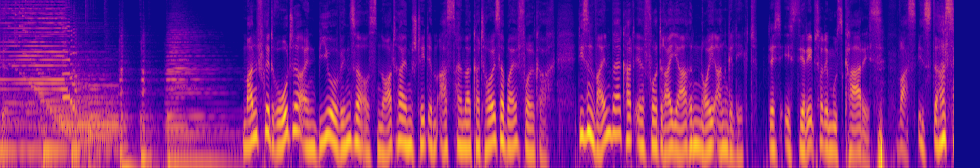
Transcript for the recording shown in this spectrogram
führt. Manfred Rothe, ein Bio-Winzer aus Nordheim, steht im Astheimer Kartäuser bei Volkach. Diesen Weinberg hat er vor drei Jahren neu angelegt. Das ist die Rebsorte Muscaris. Was ist das?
